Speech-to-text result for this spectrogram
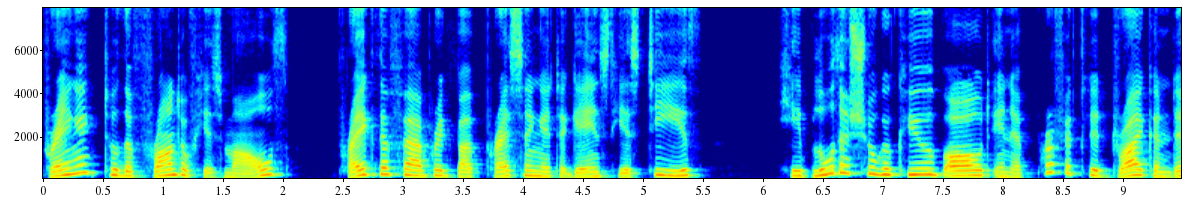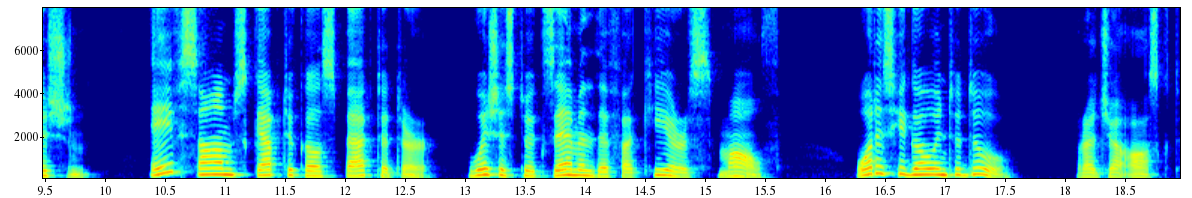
Bring it to the front of his mouth, break the fabric by pressing it against his teeth. He blew the sugar cube out in a perfectly dry condition. If some skeptical spectator wishes to examine the fakir's mouth, what is he going to do? Raja asked.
